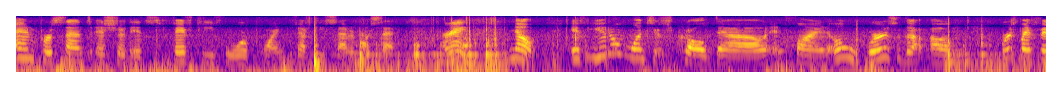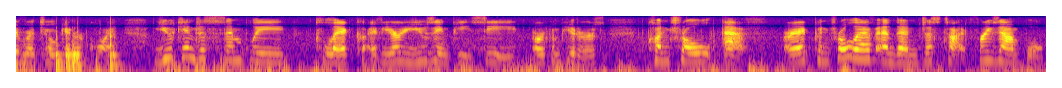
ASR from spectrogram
and percent issued it's 54.57% all right now if you don't want to scroll down and find oh where's the um where's my favorite token or coin you can just simply click if you're using pc or computers control f all right control f and then just type for example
